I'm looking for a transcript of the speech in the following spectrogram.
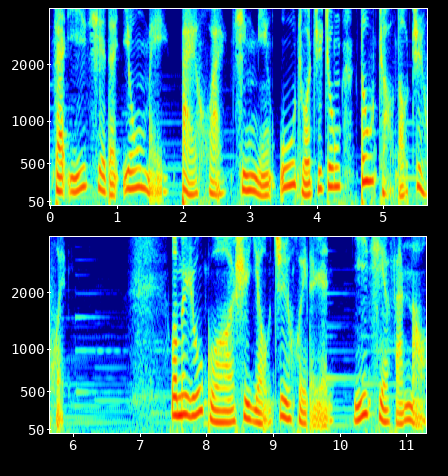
在一切的优美、败坏、清明、污浊之中都找到智慧。我们如果是有智慧的人，一切烦恼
